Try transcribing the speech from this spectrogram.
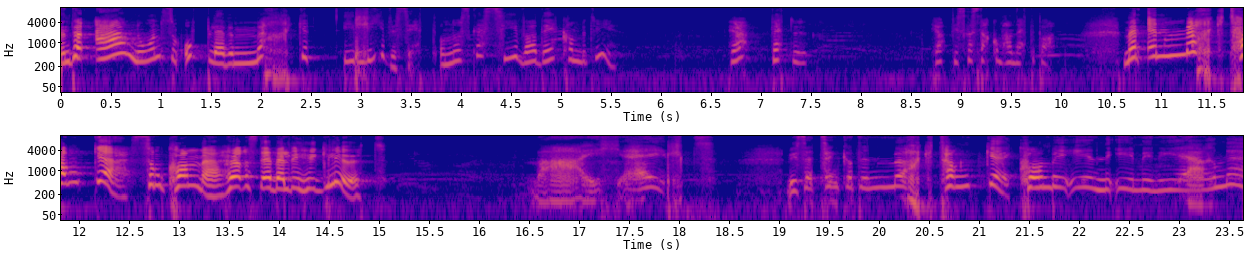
Men det er noen som opplever mørket i livet sitt. Og nå skal jeg si hva det kan bety. Ja, vet du Ja, vi skal snakke om han etterpå. Men en mørk tanke som kommer, høres det veldig hyggelig ut? Nei, ikke helt. Hvis jeg tenker at en mørk tanke kommer inn i min hjerne,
